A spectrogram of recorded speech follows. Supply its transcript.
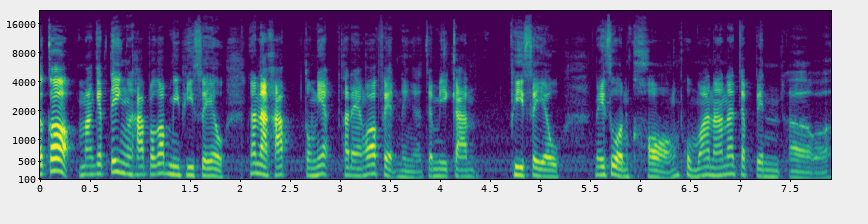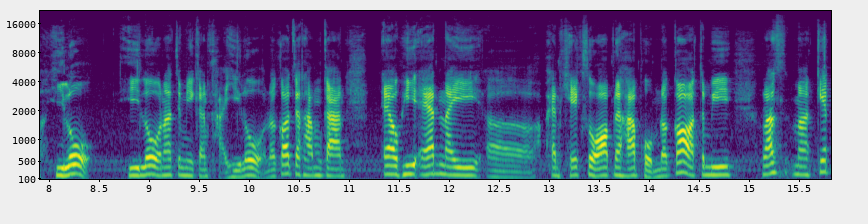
ล้วก็มาร์เก็ตติ้งนะครับ แล้วก็มีพรีเซลนั่นแหละครับ ตรงนี้แสดงว่าเฟสหนึ่งจะมีการพรีเซลในส่วนของผมว่านะน่าจะเป็นเอ่อฮีโร่ฮีโร่น่าจะมีการขายฮีโร่แล้วก็จะทำการ LPS ในเอ่อ Pancake Swap นะครับผมแล้วก็จะมีรัสมาร์เก็ต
